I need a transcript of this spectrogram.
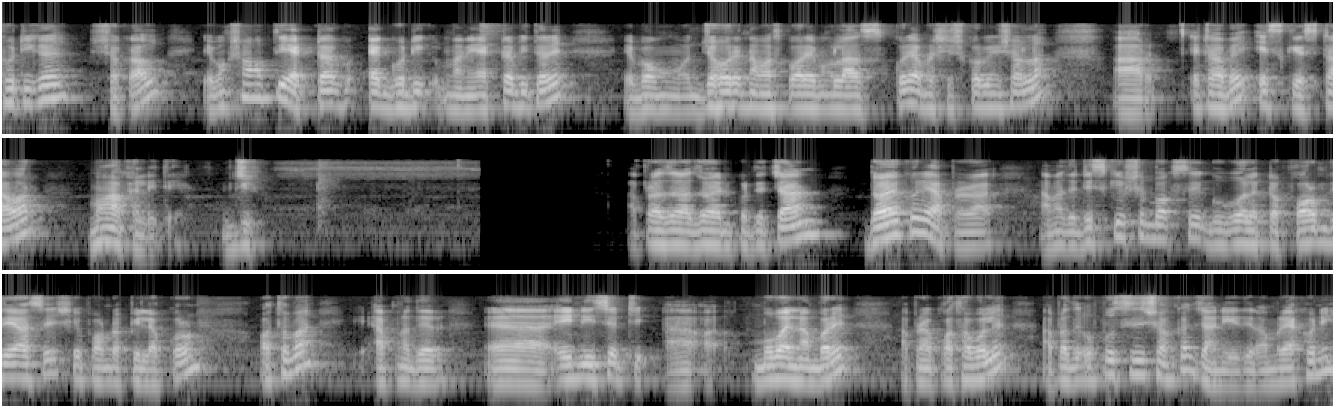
ঘটিকায় সকাল এবং সমাপ্তি একটা, এক ঘটি মানে একটার ভিতরে এবং জহরের নামাজ পড়ে এবং লাস করে আমরা শেষ করব ইনশাল্লাহ আর এটা হবে এসকেস টাওয়ার মহাখালীতে। জি। আপনারা যারা জয়েন করতে চান দয়া করে আপনারা আমাদের ডিসক্রিপশন বক্সে গুগল একটা ফর্ম দেওয়া আছে, সেই ফর্মটা ফিল আপ করুন অথবা আপনাদের এই নিচের মোবাইল নাম্বারে আপনারা কথা বলে আপনাদের উপস্থিতির সংখ্যা জানিয়ে দিন। আমরা এখনই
